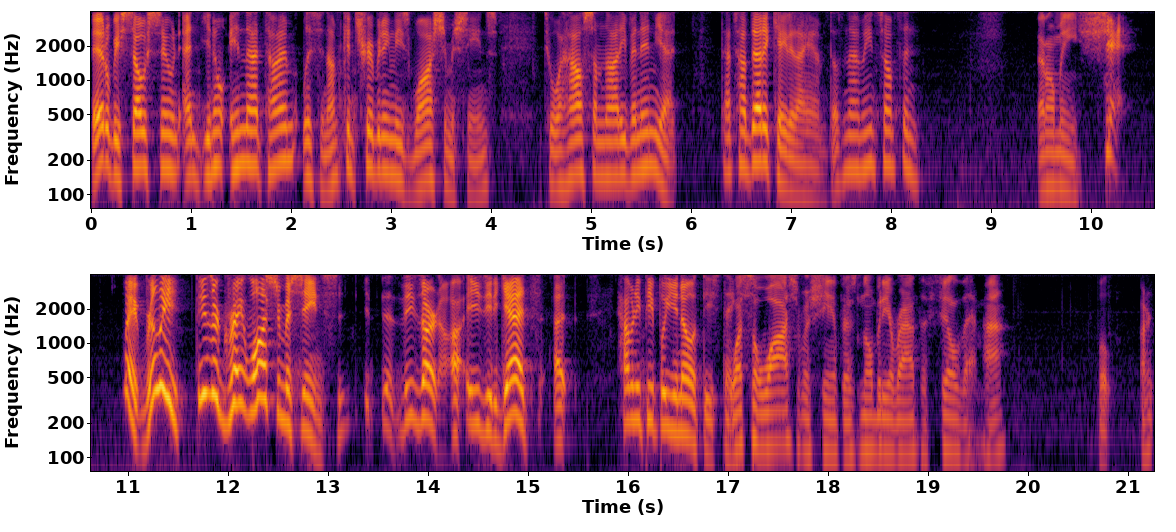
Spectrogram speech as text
It'll be so soon, and you know, in that time, listen, I'm contributing these washing machines to a house I'm not even in yet. That's how dedicated I am. Doesn't that mean something? That don't mean shit. Wait, really? These are great washing machines. These aren't uh, easy to get. Uh, how many people you know with these things? What's a washing machine if there's nobody around to fill them, huh? well, aren't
